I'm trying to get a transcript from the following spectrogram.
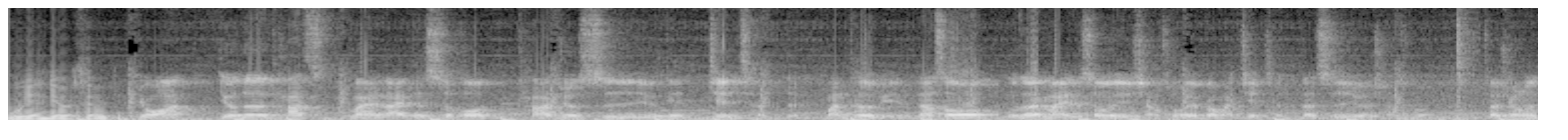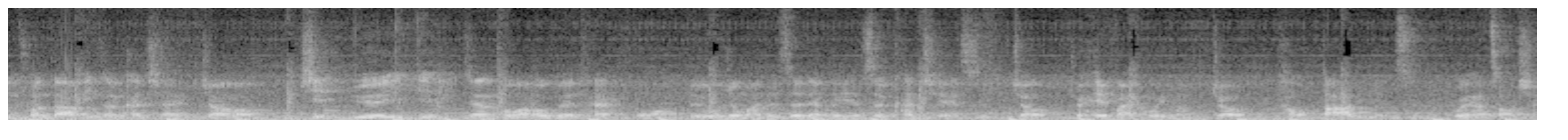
五颜六色的。有啊，有的他买来的时候，他就是有点渐层的，蛮特别。那时候我在买的时候也想说要不要买渐层，但是又想说仔熊的穿搭平常看起来比较简约一点，这样头发会不会太花？所以我就买了这两个颜色看起来是比较就黑白灰嘛，比较好搭的颜色，为它着想。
